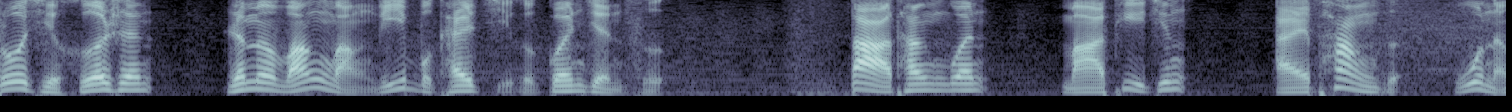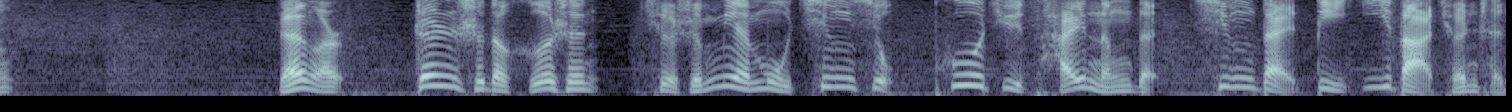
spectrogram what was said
说起和珅，人们往往离不开几个关键词：大贪官、马屁精、矮胖子、无能。然而，真实的和珅却是面目清秀、颇具才能的清代第一大权臣。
